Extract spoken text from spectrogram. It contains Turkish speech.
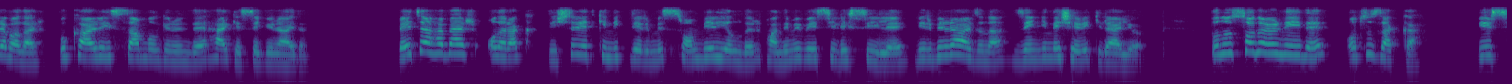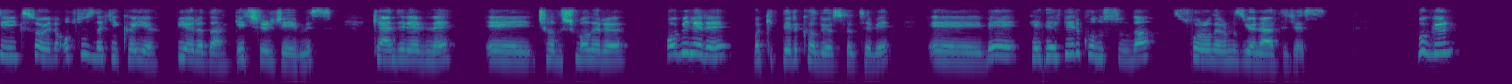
Merhabalar, bu karlı İstanbul gününde herkese günaydın. BT Haber olarak dijital etkinliklerimiz son bir yıldır pandemi vesilesiyle birbiri ardına zenginleşerek ilerliyor. Bunun son örneği de 30 dakika. Bir CXO ile 30 dakikayı bir arada geçireceğimiz, kendilerine e, çalışmaları, hobileri, vakitleri kalıyorsa tabii e, ve hedefleri konusunda sorularımızı yönelteceğiz. Bugün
